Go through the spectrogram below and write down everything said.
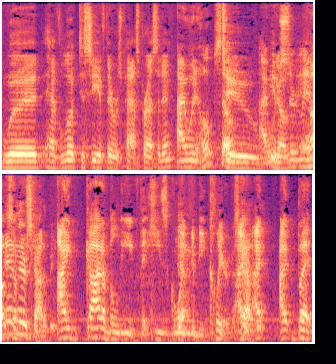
would have looked to see if there was past precedent I would hope so. to I would you know, certainly and, hope and so. there's got to be. I gotta believe that he's going Yeah. to be cleared. I, gotta I. I, but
